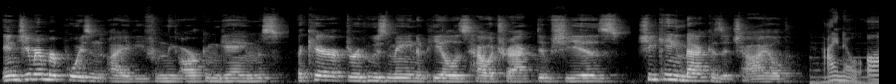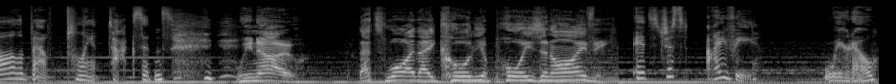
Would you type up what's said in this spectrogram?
And do you remember Poison Ivy from the Arkham games? A character whose main appeal is how attractive she is. She came back as a child. I know all about plant toxins. we know. That's why they call you Poison Ivy. it's just Ivy. Weirdo.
